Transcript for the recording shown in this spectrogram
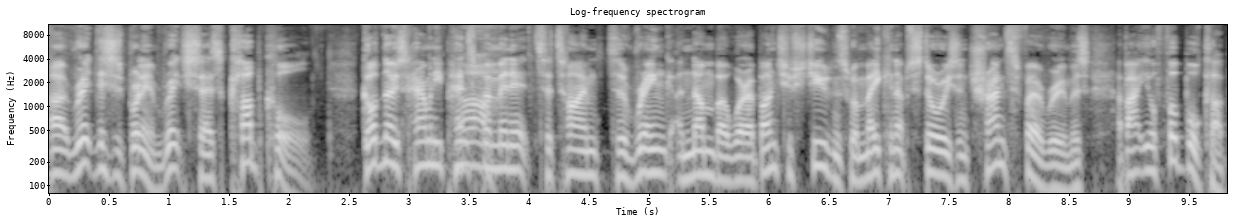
Uh, Rich, this is brilliant. Rich says club call. God knows how many pence Oh. per ah. minute to time to ring a number where a bunch of students were making up stories and transfer rumours about your football club.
